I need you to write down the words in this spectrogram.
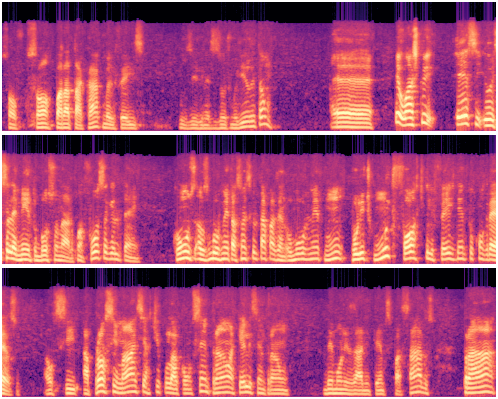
só, só para atacar, como ele fez, inclusive, nesses últimos dias. Então, é, eu acho que esse, esse elemento, Bolsonaro, com a força que ele tem, com os, as movimentações que ele está fazendo, o movimento político muito forte que ele fez dentro do Congresso, ao se aproximar e se articular com o Centrão, aquele Centrão demonizado em tempos passados, para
